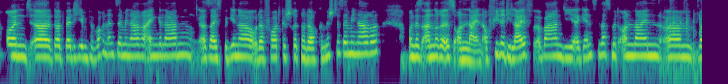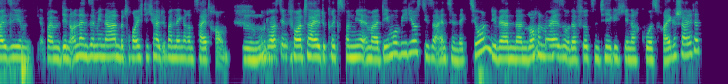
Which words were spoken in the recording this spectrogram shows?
und äh, dort werde ich eben für Wochenendseminare eingeladen. Also sei es Beginner oder fortgeschritten oder auch gemischte Seminare. Und das andere ist online. Auch viele, die live waren, die ergänzen das mit online, ähm, weil sie beim den Online-Seminaren betreue ich dich halt über einen längeren Zeitraum. Mhm. Und du hast den Vorteil, du kriegst von mir immer Demo-Videos, diese einzelnen Lektionen, die werden dann mhm. wochenweise oder 14-tägig je nach Kurs freigeschaltet.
